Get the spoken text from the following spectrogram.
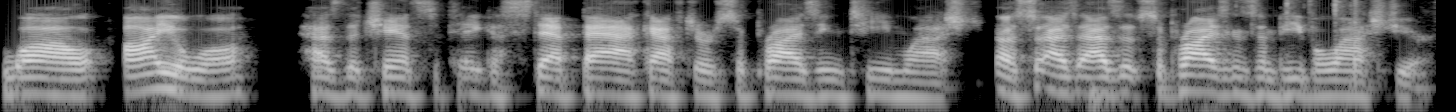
while Iowa has the chance to take a step back after a surprising team last uh, as as surprising some people last year.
